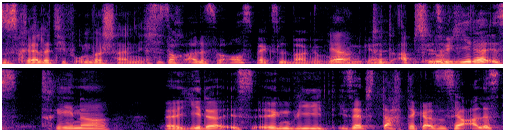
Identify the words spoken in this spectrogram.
ist relativ unwahrscheinlich. Es ist doch alles so auswechselbar geworden, ja, gell? absolut. Also jeder ist Trainer, äh, jeder ist irgendwie selbst Dachdecker. Also es ist ja alles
